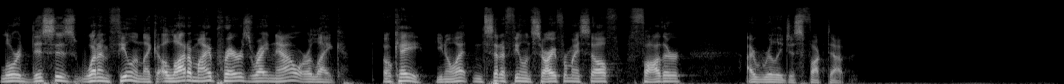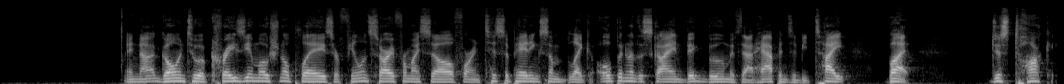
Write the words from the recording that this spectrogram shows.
Lord, this is what I'm feeling. Like a lot of my prayers right now are like, okay, you know what? Instead of feeling sorry for myself, Father, I really just fucked up. And not going to a crazy emotional place or feeling sorry for myself or anticipating some like open of the sky and big boom if that happens, it'd be tight. But just talking.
